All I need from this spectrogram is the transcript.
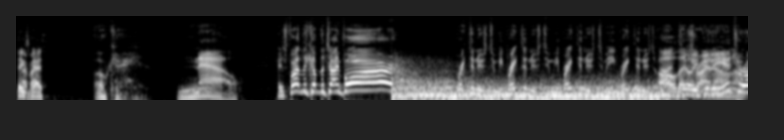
Thanks, Bye-bye. guys. Okay, now it's finally come the time for break the news to me. Break the news to me. Break the news to me. Break the news. To, oh, Until that's you do right. the Oh, intro.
